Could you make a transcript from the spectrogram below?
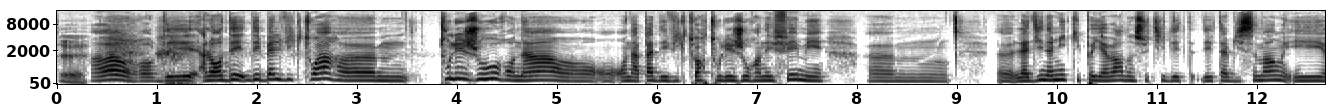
te... ah, alors, des, alors, des, des belles victoires, euh, tous les jours, on n'a on, n'a pas des victoires tous les jours en effet, mais euh, euh, la dynamique qu'il peut y avoir dans ce type d'établissement est,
